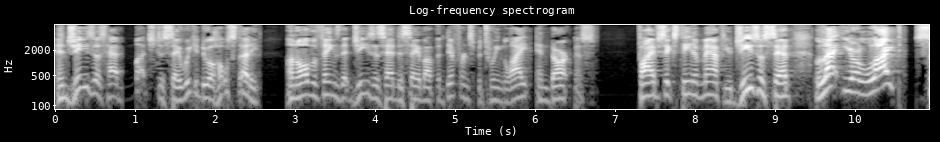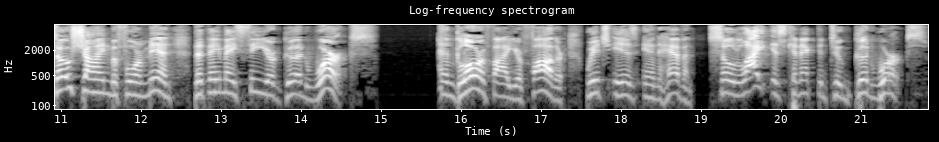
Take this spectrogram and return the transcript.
And Jesus had much to say. We could do a whole study on all the things that Jesus had to say about the difference between light and darkness. 516 of Matthew. Jesus said, Let your light so shine before men that they may see your good works and glorify your Father which is in heaven. So light is connected to good works.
